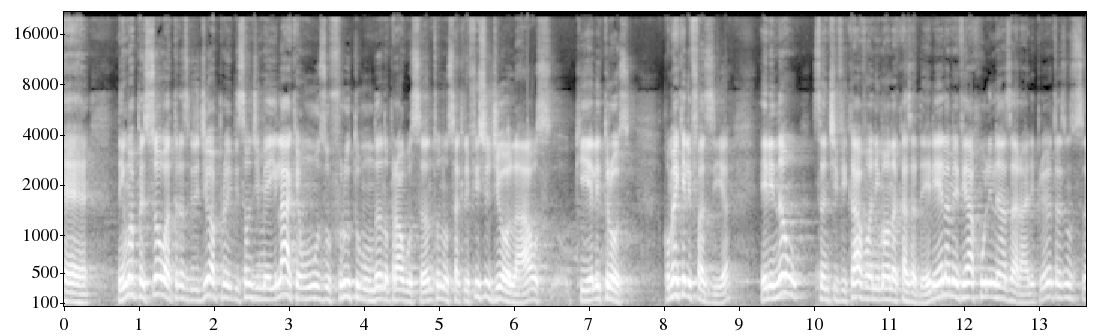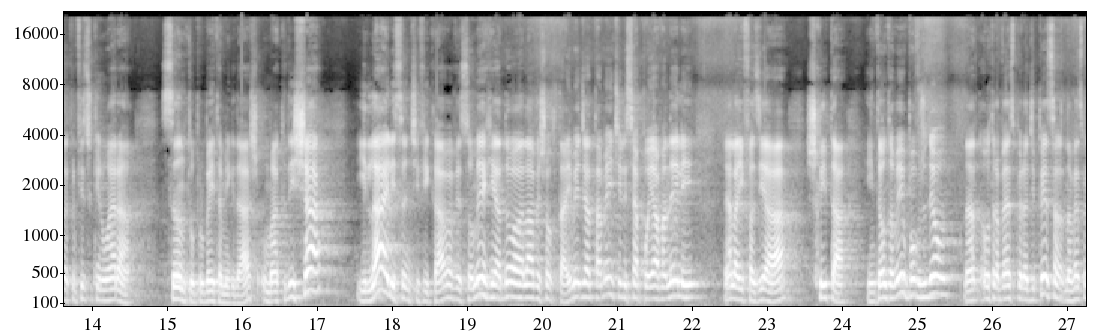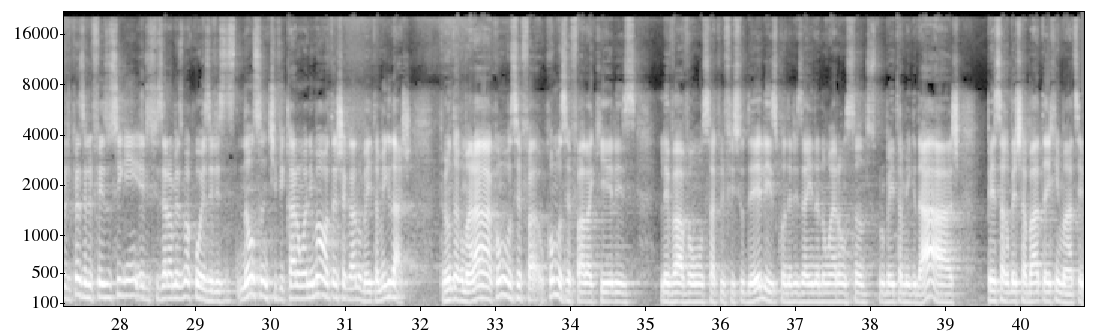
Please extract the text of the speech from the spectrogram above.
é, nenhuma pessoa transgrediu a proibição de Meilá, que é um uso fruto mundano para algo santo, no sacrifício de Olá que ele trouxe. Como é que ele fazia? Ele não santificava o animal na casa dele, ele amevia Hulin Nazará. Ele primeiro trazia um sacrifício que não era santo para o Beit Amigdash, o Makdishá e lá ele santificava, imediatamente ele se apoiava nele, ela e fazia a shkita. Então também o povo judeu, na outra véspera de Pesach, na véspera de Pesach, ele fez o seguinte, eles fizeram a mesma coisa, eles não santificaram o animal até chegar no Beit HaMikdash. Pergunta a Mará, como você como você fala que eles levavam o sacrifício deles quando eles ainda não eram santos para o Beit HaMikdash? Pesach be Shabbat e Himat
